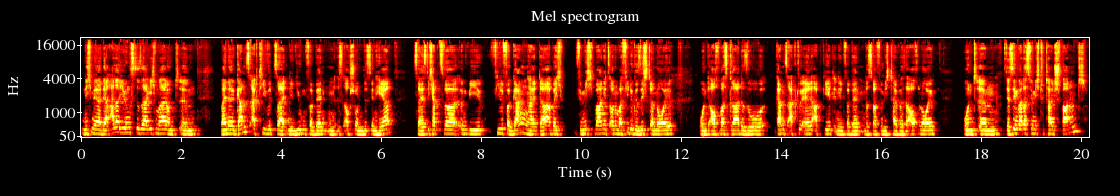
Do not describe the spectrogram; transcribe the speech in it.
nicht mehr der allerjüngste, sage ich mal, und ähm, meine ganz aktive Zeit in den Jugendverbänden ist auch schon ein bisschen her. Das heißt, ich habe zwar irgendwie viel Vergangenheit da, aber ich, für mich waren jetzt auch nochmal viele Gesichter neu und auch was gerade so ganz aktuell abgeht in den Verbänden, das war für mich teilweise auch neu. Und ähm, deswegen war das für mich total spannend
